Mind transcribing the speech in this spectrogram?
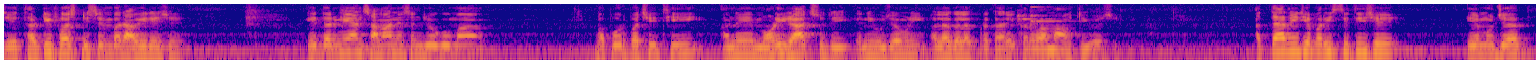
જે થર્ટી ફર્સ્ટ ડિસેમ્બર આવી રહી છે, એ દરમિયાન સામાન્ય સંજોગોમાં બપોર પછીથી અને મોડી રાત સુધી એની ઉજવણી અલગ અલગ પ્રકારે કરવામાં આવતી હોય છે. અત્યારની જે પરિસ્થિતિ છે, એ મુજબ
